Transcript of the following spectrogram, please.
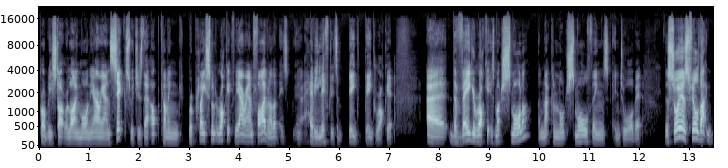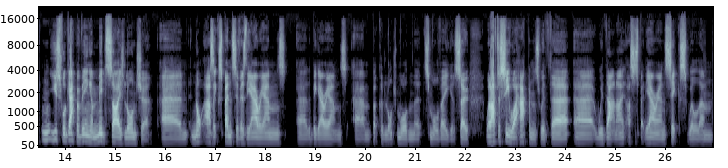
probably start relying more on the Ariane 6, which is their upcoming replacement rocket for the Ariane 5. Another it's a heavy lift, it's a big, big rocket. Uh, the Vega rocket is much smaller, and that can launch small things into orbit. The Soyuz filled that useful gap of being a mid-sized launcher, um, not as expensive as the Arianes, uh, the big Arianes, um, but could launch more than the small Vegas. So we'll have to see what happens with uh, uh, with that, and I, I, suspect the Ariane six will um,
